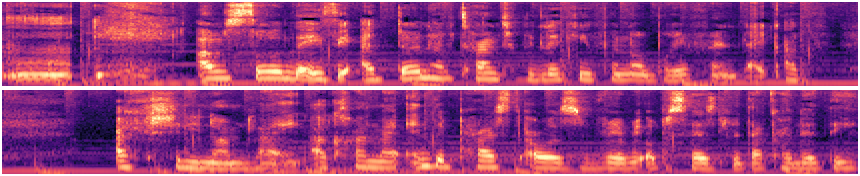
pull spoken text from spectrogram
I'm so lazy. I don't have time to be looking for no boyfriend. Like, I've actually no i'm lying. I can't lie. In the past i was very obsessed with that kind of thing.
